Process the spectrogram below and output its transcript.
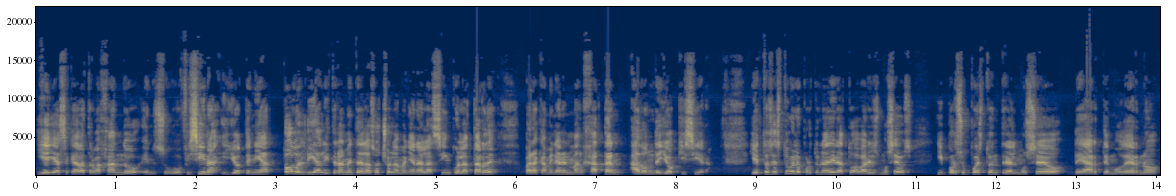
y ella se quedaba trabajando en su oficina y yo tenía todo el día, literalmente de las 8 de la mañana a las 5 de la tarde, para caminar en Manhattan a donde yo quisiera. Y entonces tuve la oportunidad de ir a, a varios museos y por supuesto entré al Museo de Arte Moderno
